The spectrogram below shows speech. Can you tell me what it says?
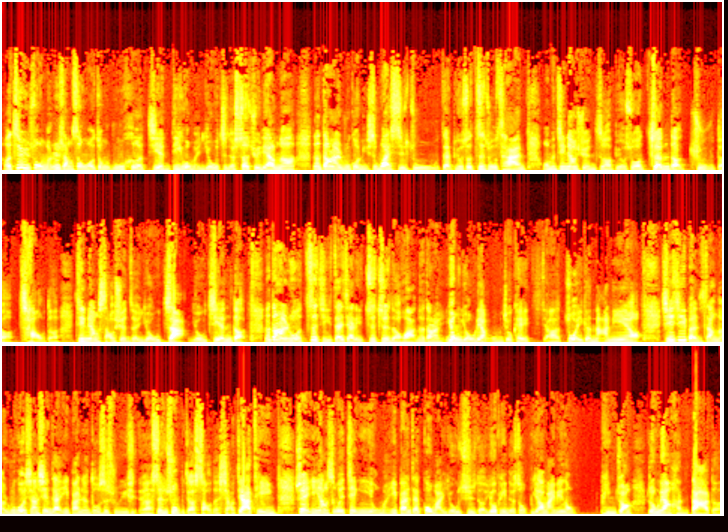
而至于说我们日常生活中如何减低我们油脂的摄取量呢？那当然，如果你是外食族，在比如说自助餐，我们尽量选择，比如说蒸的、煮的、炒的，尽量少选择油炸、油煎的。那当然，如果自己在家里自制的话，那当然用油量我们就可以啊做一个拿捏哦。其实基本上呢，如果像现在一般人都是属于呃神数比较少的小家庭，所以营养师会建议我们一般在购买油脂的油品的时候，不要买那种。瓶装容量很大的，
